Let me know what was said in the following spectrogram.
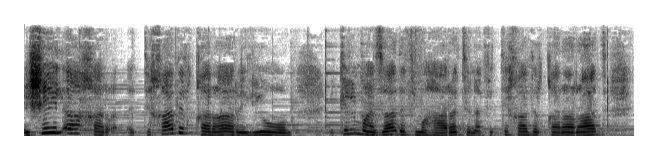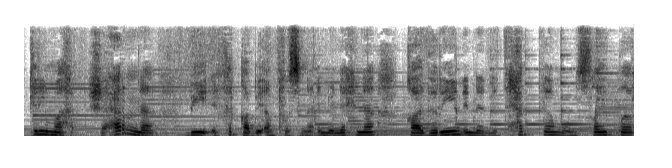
الشيء الآخر اتخاذ القرار اليوم كل ما زادت مهارتنا في اتخاذ القرارات كل ما شعرنا بثقة بأنفسنا إنه نحن قادرين إن نتحكم ونسيطر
